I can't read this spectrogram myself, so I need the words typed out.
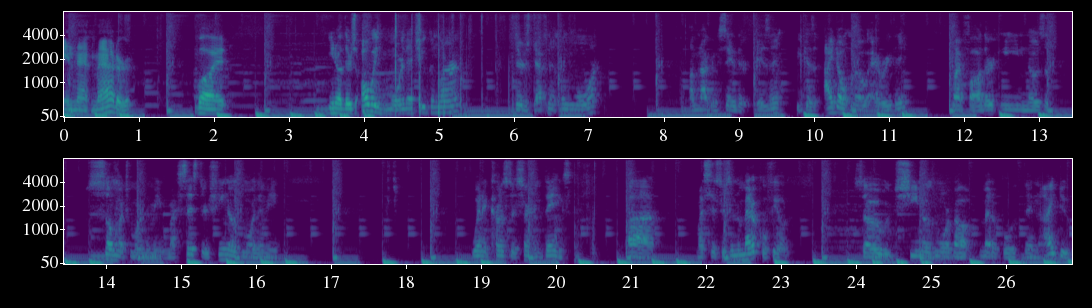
in that matter, but you know, there's always more that you can learn. There's definitely more. I'm not going to say there isn't because I don't know everything my father, he knows so much more than me. My sister, she knows more than me when it comes to certain things. Uh, my sister's in the medical field, so she knows more about medical than I do.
